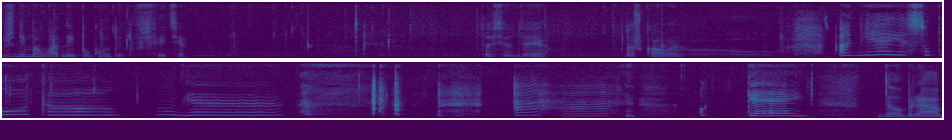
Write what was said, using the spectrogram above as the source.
Że nie ma ładnej pogody tu w świecie. Co się dzieje? Do szkoły. A nie, jest sobota. O nie. Aha. Okej. Dobra.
